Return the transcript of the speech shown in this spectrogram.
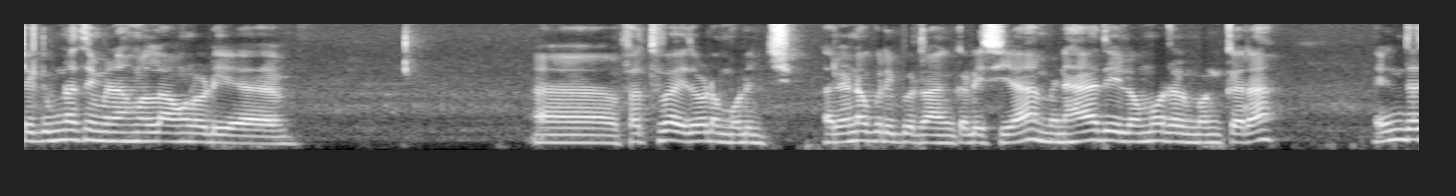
ஷேக் இப்னசிம் ரஹமல்லா அவங்களுடைய ஃபத்வா இதோட முடிஞ்சு. அதில் என்ன குறிப்பிடுறாங்க கடைசியாக மின்ஹாதி லொமோரல் அல் முன்கரா இந்த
